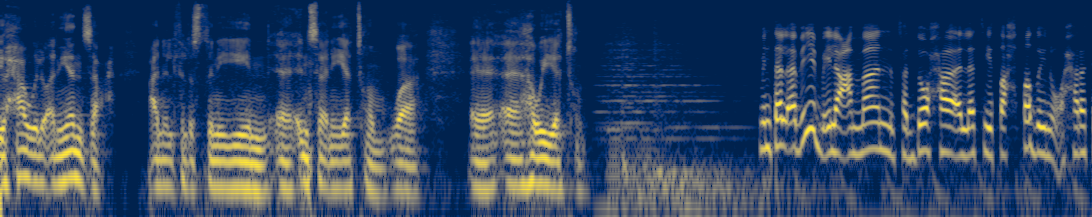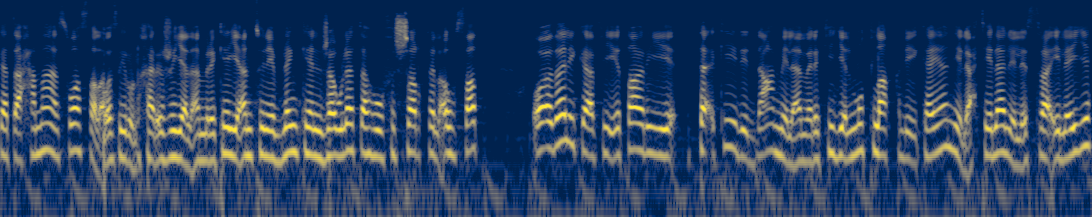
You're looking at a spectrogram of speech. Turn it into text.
يحاول أن ينزع عن الفلسطينيين إنسانيتهم وهويتهم من تل أبيب إلى عمان فالدوحة التي تحتضن حركة حماس واصل وزير الخارجية الأمريكي أنتوني بلينكين جولته في الشرق الأوسط وذلك في إطار تأكيد الدعم الأمريكي المطلق لكيان الاحتلال الإسرائيلي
